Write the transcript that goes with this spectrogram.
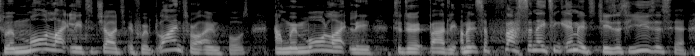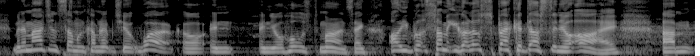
So we're more likely to judge if we're blind to our own faults, and we're more likely to do it badly. I mean, it's a fascinating image Jesus uses here. I mean, imagine someone coming up to you at work or in, in your halls tomorrow and saying, Oh, you've got something, you've got a little speck of dust in your eye. Um,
